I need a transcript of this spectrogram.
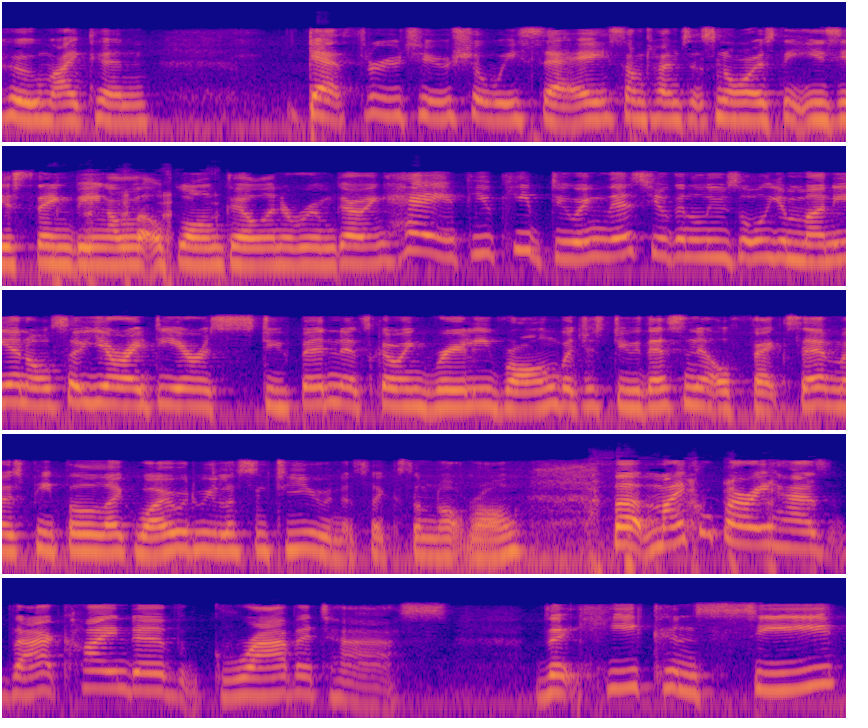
whom I can get through to, shall we say. Sometimes it's not always the easiest thing being a little blonde girl in a room going, hey, if you keep doing this, you're going to lose all your money. And also, your idea is stupid and it's going really wrong, but just do this and it'll fix it. Most people are like, why would we listen to you? And it's like, because I'm not wrong. But Michael Burry has that kind of gravitas that he can see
